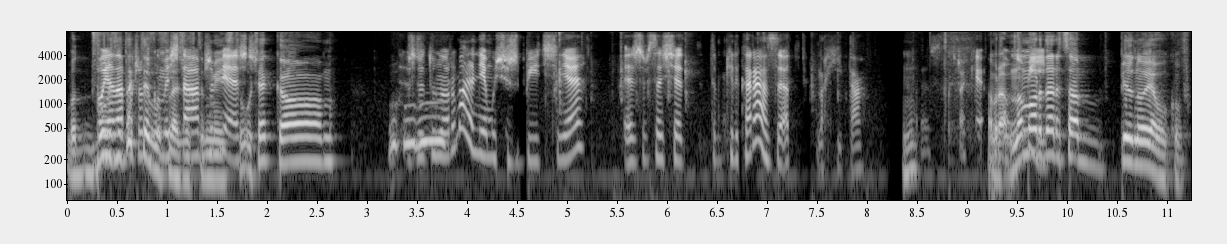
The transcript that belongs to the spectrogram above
Bo dwóch ja na detektywów początku leży w myślałam, tym że miejscu. wiesz. Uciekam! Że tu normalnie musisz bić, nie? E, Że w sensie tym kilka razy, a na hita. Hmm. To jest takie Dobra, OP. no morderca pilnuje łuków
